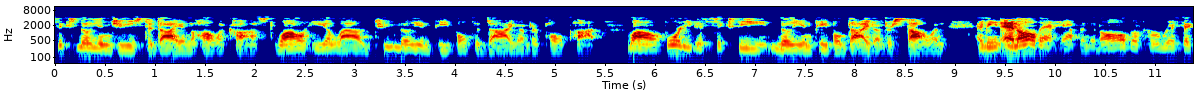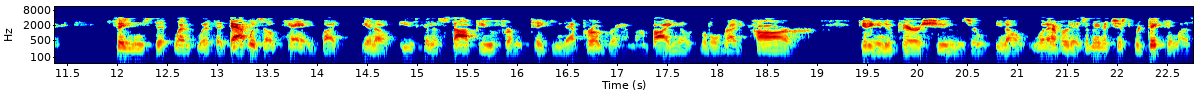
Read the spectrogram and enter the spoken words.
six million Jews to die in the Holocaust, while he allowed two million people to die under Pol Pot, while 40 to 60 million people died under Stalin. I mean, and all that happened and all the horrific things that went with it. That was okay, but you know, he's going to stop you from taking that program or buying a little red car or getting a new pair of shoes or, you know, whatever it is. I mean, it's just ridiculous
